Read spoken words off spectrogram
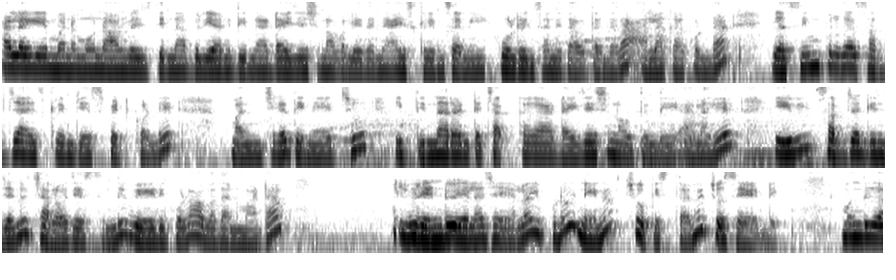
అలాగే మనము నాన్ వెజ్ తిన్నా బిర్యానీ తిన్నా డైజెషన్ అవ్వలేదని ఐస్ క్రీమ్స్ అని కూల్ డ్రింక్స్ అని తాగుతాం కదా అలా కాకుండా ఇలా సింపుల్గా సబ్జా ఐస్ క్రీమ్ చేసి పెట్టుకోండి. మంచిగా తినేయచ్చు. ఇది తిన్నారంటే చక్కగా డైజెషన్ అవుతుంది. అలాగే ఇవి సబ్జా గింజలు చలవ చేస్తుంది. వేడి కూడా అవ్వదన్నమాట ఇవి రెండు ఎలా చేయాలో ఇప్పుడు నేను చూపిస్తాను. చూసేయండి. ముందుగా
